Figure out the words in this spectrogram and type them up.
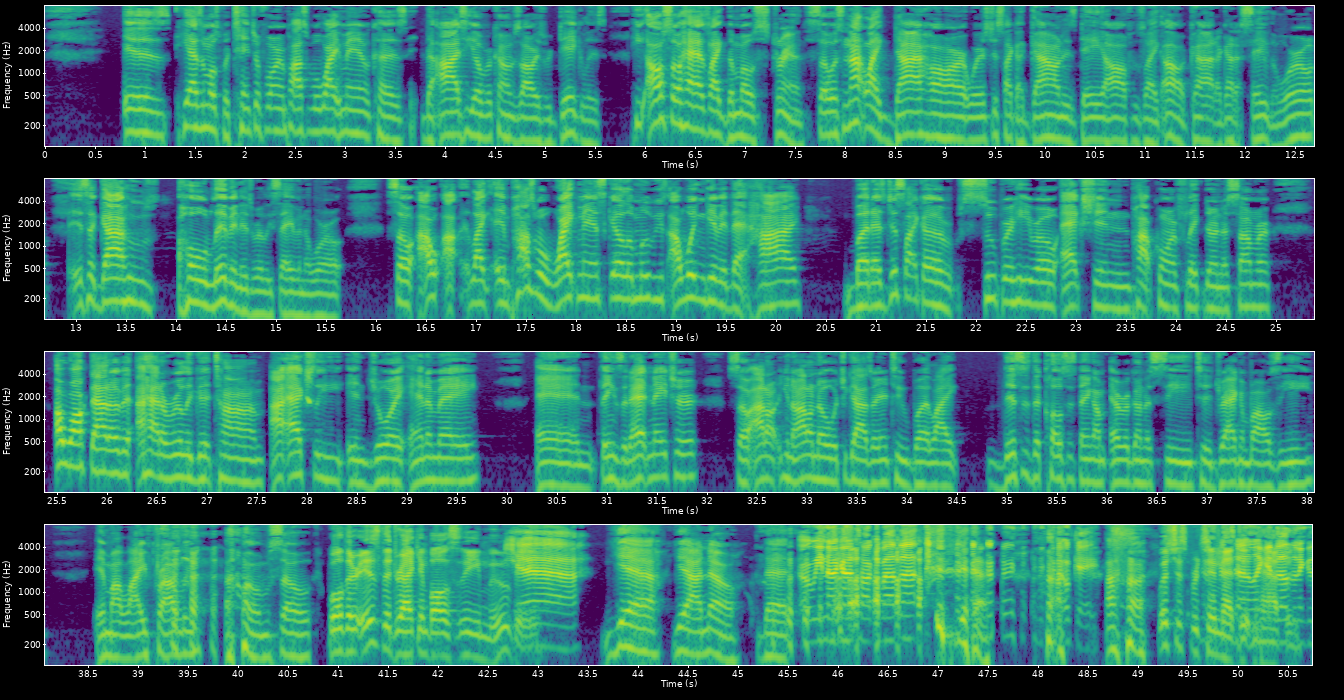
is he has the most potential for an impossible white man because the odds he overcomes is always ridiculous. He also has like the most strength. So it's not like Die Hard where it's just like a guy on his day off who's like, oh God, I gotta save the world. It's a guy whose whole living is really saving the world. So I, I like impossible white man scale of movies. I wouldn't give it that high. But as just like a superhero action popcorn flick during the summer, I walked out of it. I had a really good time. I actually enjoy anime and things of that nature. So I don't, you know, I don't know what you guys are into, but like this is the closest thing I'm ever going to see to Dragon Ball Z in my life, probably. um, so Well, there is the Dragon Ball Z movie. Yeah. yeah, yeah, I know that. Are we not going to talk about that? yeah. okay. Uh, Let's just pretend that Pretend didn't like happen. it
